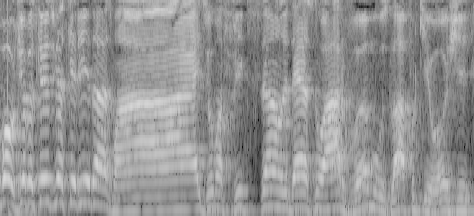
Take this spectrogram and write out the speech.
bom dia, meus queridos e minhas queridas. Mais uma fricção de 10 no ar. Vamos lá, porque hoje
